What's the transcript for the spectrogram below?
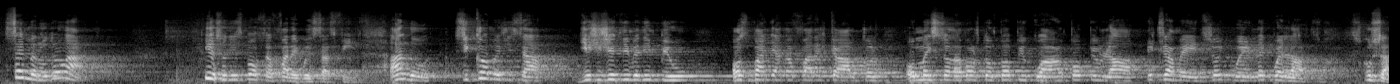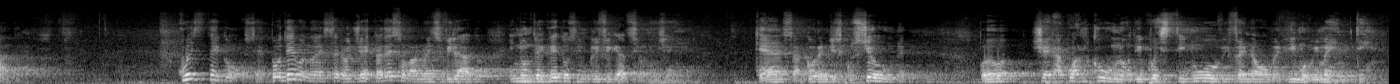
Se me lo trovate, io sono disposto a fare questa sfida. Allora, siccome ci sta 10 cm in più, ho sbagliato a fare il calcolo, ho messo la porta un po' più qua, un po' più là, il tramezzo e quello e quell'altro. Scusate, queste cose potevano essere oggetto, adesso l'hanno sfilato in un decreto semplificazione, che è ancora in discussione. C'era qualcuno di questi nuovi fenomeni di movimenti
